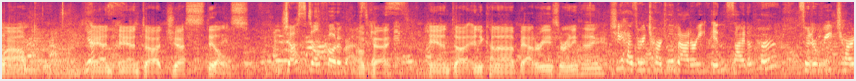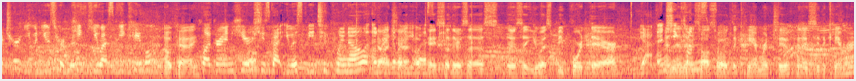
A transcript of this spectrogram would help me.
Wow. Yes. And and uh, just stills. Just still photographs. Okay. yes. And uh, any kind of batteries or anything? She has a rechargeable battery inside of her. So to recharge her, you would use her pink USB cable. Okay. Plug her in here. She's got USB 2.0 and regular Gotcha. USB. Okay, so there's a there's a USB port there. Yeah, and And she then comes- there's also the camera too. Can I see the camera?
